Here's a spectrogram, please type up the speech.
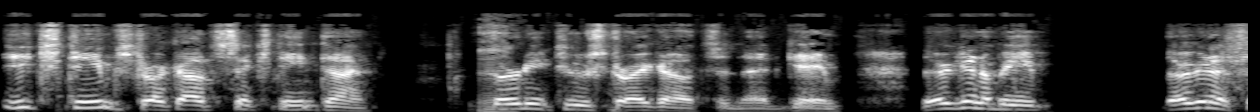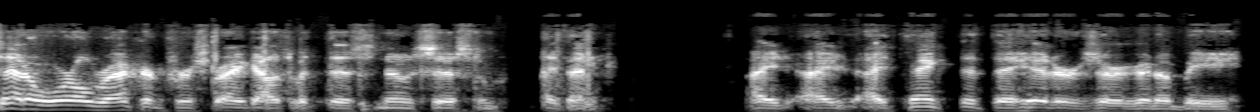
each team struck out 16 times. Yeah. 32 strikeouts in that game. They're going to be they're going to set a world record for strikeouts with this new system. I think. I I, I think that the hitters are going to be,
